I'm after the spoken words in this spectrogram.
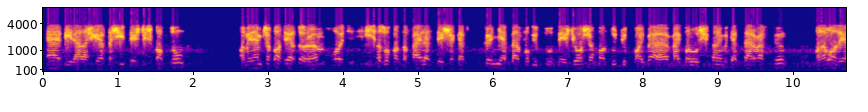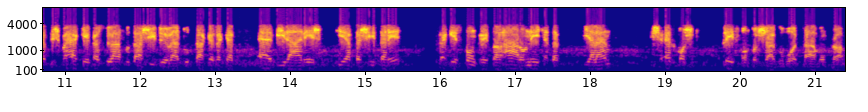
elbírálási értesítést is kaptunk, ami nem csak azért öröm, hogy így azokat a fejlesztéseket könnyebben fogjuk tudni és gyorsabban tudjuk majd megvalósítani, amiket terveztünk, hanem azért is, mert elképesztő átfutási idővel tudták ezeket elbírálni és kiértesíteni. Ez egész konkrétan három-négy hetet jelent, és ez most létfontosságú volt számunkra.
